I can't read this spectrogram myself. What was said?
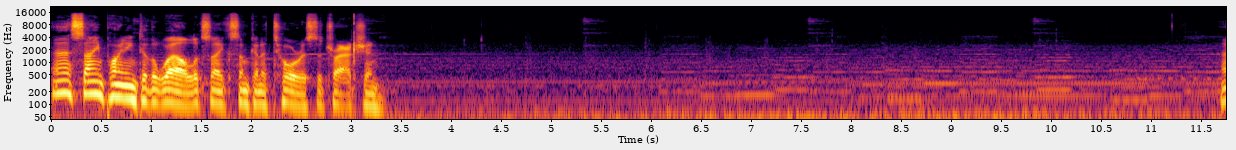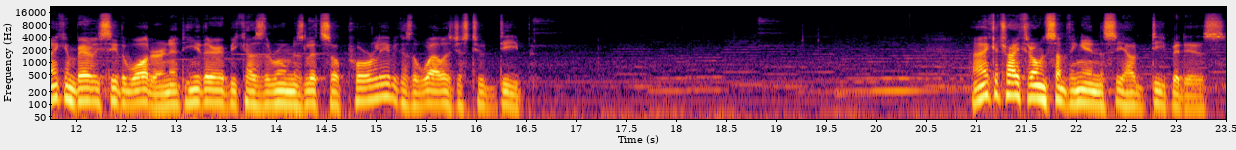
A sign pointing to the well. Looks like some kind of tourist attraction. I can barely see the water in it, either because the room is lit so poorly, because the well is just too deep. I could try throwing something in to see how deep it is.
